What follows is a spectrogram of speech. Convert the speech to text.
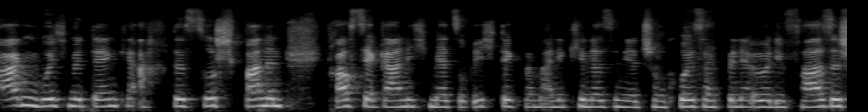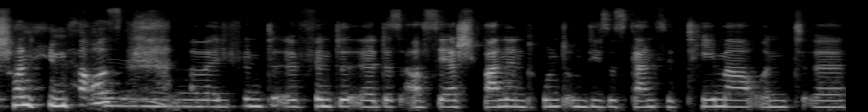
Fragen, wo ich mir denke, ach, das ist so spannend. Ich brauche es ja gar nicht mehr so richtig, weil meine Kinder sind jetzt schon größer. Ich bin ja über die Phase schon hinaus. Mhm. Aber ich finde äh, find, äh, das auch sehr spannend rund um dieses ganze Thema und äh,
